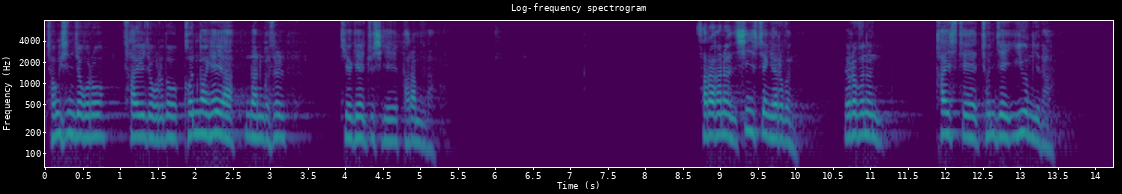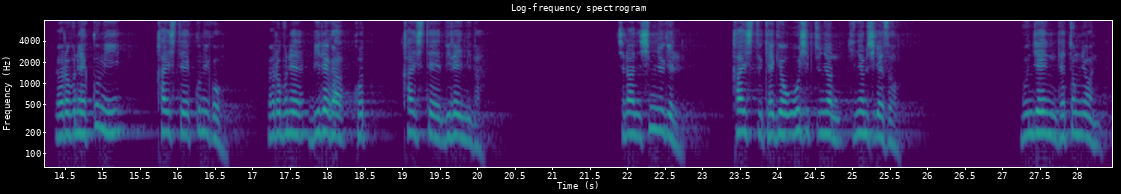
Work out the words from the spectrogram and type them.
정신적으로, 사회적으로도 건강해야 한다는 것을 기억해 주시기 바랍니다. 사랑하는 신입생 여러분, 여러분은 카이스트의 존재 이유입니다. 여러분의 꿈이 카이스트의 꿈이고 여러분의 미래가 곧 카이스트의 미래입니다. 지난 16일 카이스트 개교 50주년 기념식에서 문재인 대통령은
